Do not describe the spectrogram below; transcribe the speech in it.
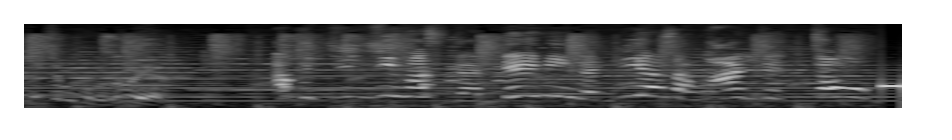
Lu cemburu ya? Aku jijik mas, gak Denny, gak dia sama aja cowok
